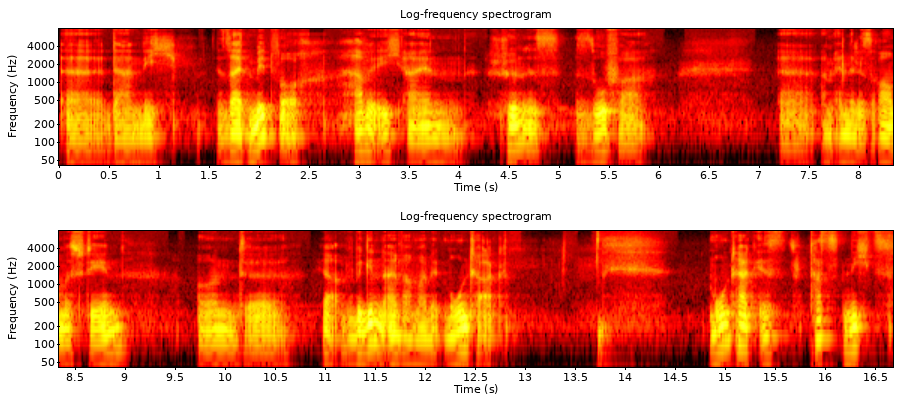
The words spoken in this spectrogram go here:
Äh, da nicht. Seit Mittwoch habe ich ein schönes Sofa äh, am Ende des Raumes stehen. Und äh, ja, wir beginnen einfach mal mit Montag. Montag ist fast nichts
